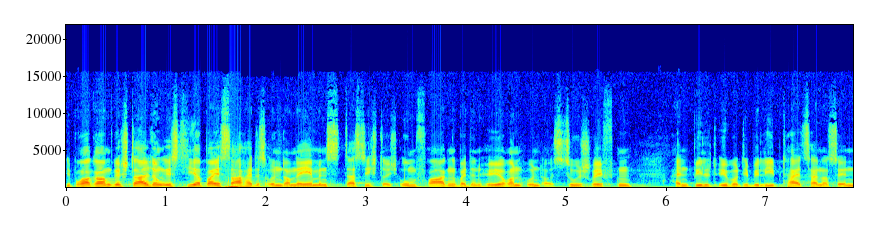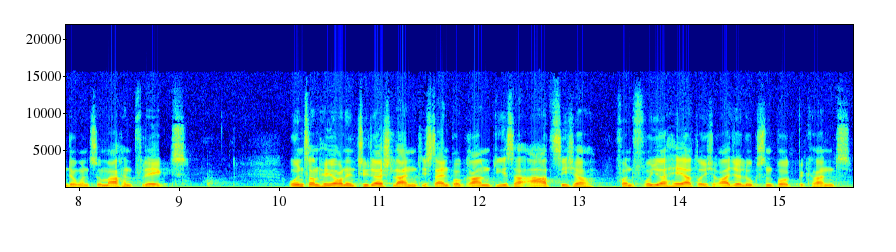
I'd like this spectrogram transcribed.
Die Programmgestaltung ist hierbei Sache des Unternehmens, das sich durch Umfragen bei den Hörern und aus Zuschriften ein Bild über die Beliebtheit seiner Sendungen zu machen pflegt. Unseren Hörern in Süddeutschland ist ein Programm dieser Art sicher von früher her durch Radio Luxemburg bekannt.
